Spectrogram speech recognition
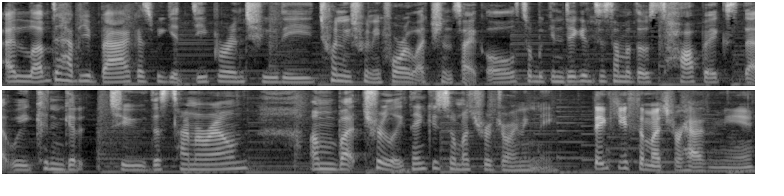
I'd love to have you back as we get deeper into the 2024 election cycle so we can dig into some of those topics that we couldn't get to this time around. Um, but truly, thank you so much for joining me. Thank you so much for having me.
